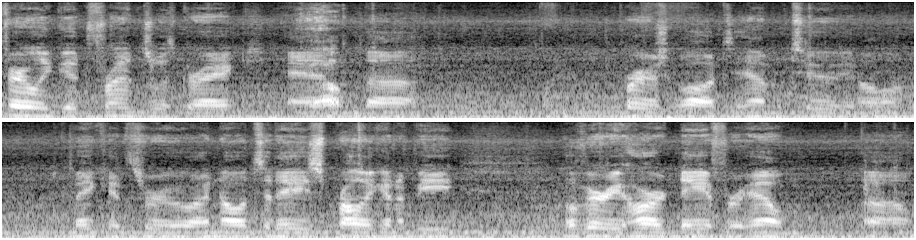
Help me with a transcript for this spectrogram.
fairly good friends with Greg, and Yep. uh, prayers go out to him too. You know, make it through. I know today's probably going to be a very hard day for him. Um,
